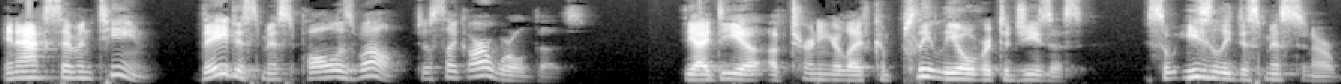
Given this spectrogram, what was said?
in Acts 17. They dismissed Paul as well, just like our world does. The idea of turning your life completely over to Jesus is so easily dismissed in our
